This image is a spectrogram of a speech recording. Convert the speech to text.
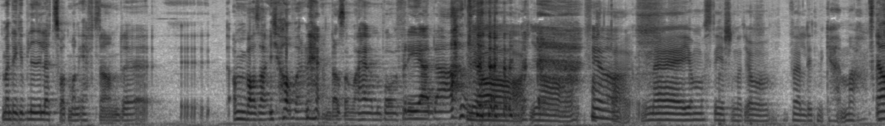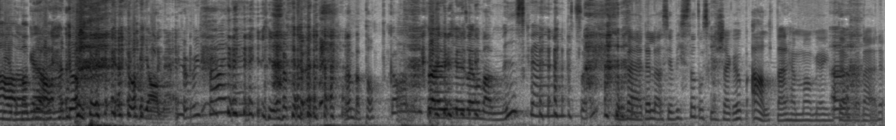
Men det blir lätt så att man i efterhand eh, Ja men bara såhär, jag var den enda som var hemma på en fredag. Ja, ja, fattar. Nej, jag måste erkänna att jag var väldigt mycket hemma. Ja, vad bra. Men då var jag med every Friday. Japp. Man bara popcorn. Verkligen, så jag var bara myskväll. Alltså, värdelös. Jag visste att de skulle käka upp allt där hemma om jag inte var där.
